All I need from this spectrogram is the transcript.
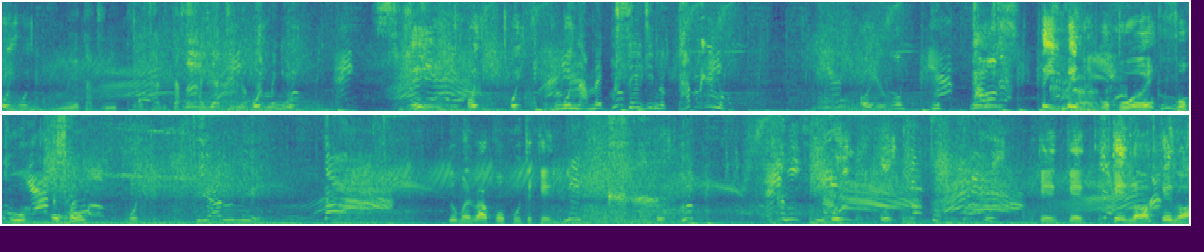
อุ้ยอุ้ย おめえたちに殺されたサイヤ人のためにも นี่อุ้ยอุ้ย このナメック星人のためにも俺をぶっ นี่ 倒す ตีไปไหนโกคูเอ้ยโกคูโกคูโอ้ย やるね ดูเหมือนว่าโกคูจะเก่ง อุ้ยอุ้ยอุ้ยเก่งเก่งเก่งเหรอ เก่งเหรอ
